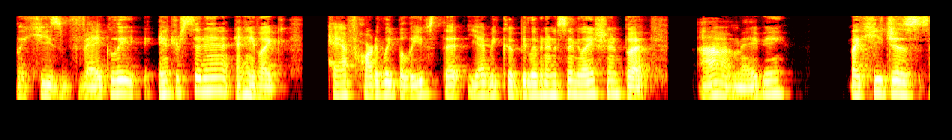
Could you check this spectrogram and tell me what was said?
like, he's vaguely interested in it and he, like, half heartedly believes that, yeah, we could be living in a simulation, but, uh, maybe. Like, he just,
